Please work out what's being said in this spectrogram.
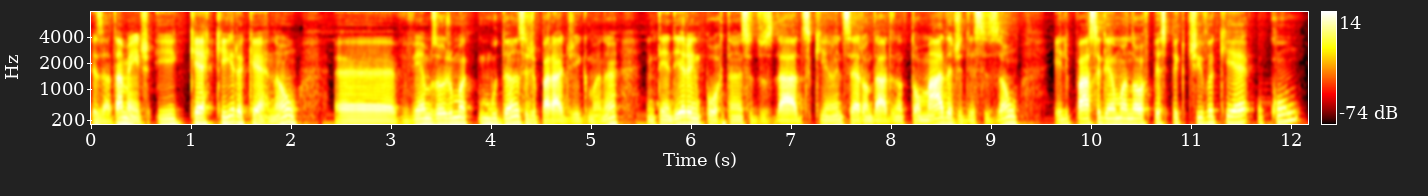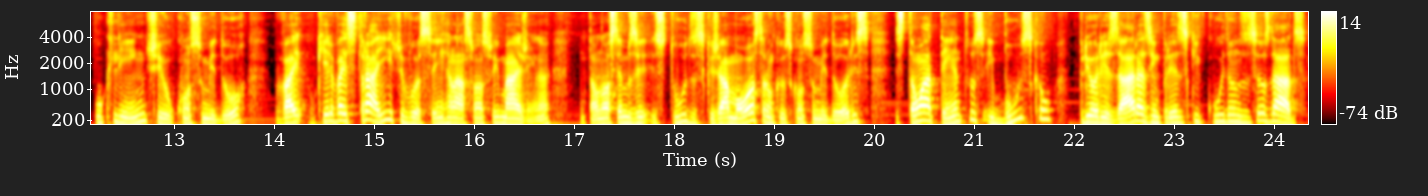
Exatamente. E quer queira, quer não, é, vivemos hoje uma mudança de paradigma, né? Entender a importância dos dados que antes eram dados na tomada de decisão ele passa a ganhar uma nova perspectiva que é o com o cliente, o consumidor, vai, o que ele vai extrair de você em relação à sua imagem. Né? Então, nós temos estudos que já mostram que os consumidores estão atentos e buscam priorizar as empresas que cuidam dos seus dados.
